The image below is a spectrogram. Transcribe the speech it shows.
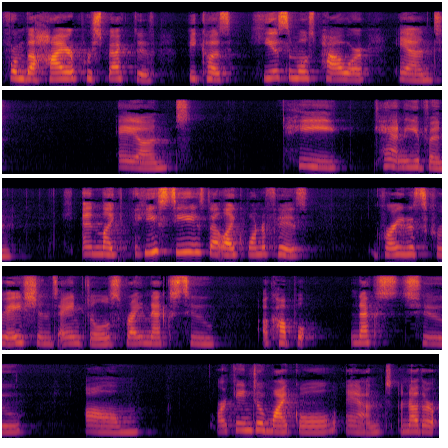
from the higher perspective because he is the most power and and he can't even and like he sees that like one of his greatest creations angels right next to a couple next to um archangel michael and another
